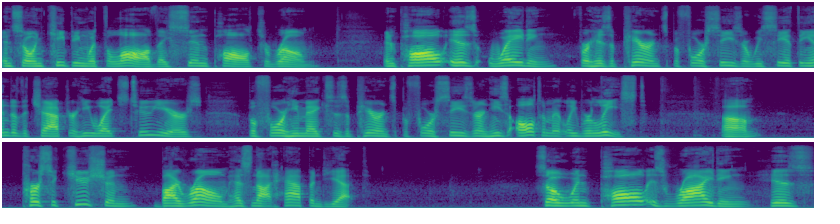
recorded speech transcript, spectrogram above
And so, in keeping with the law, they send Paul to Rome. And Paul is waiting for his appearance before Caesar. We see at the end of the chapter, he waits two years before he makes his appearance before Caesar, and he's ultimately released. Um, persecution by Rome has not happened yet. So when Paul is writing his,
